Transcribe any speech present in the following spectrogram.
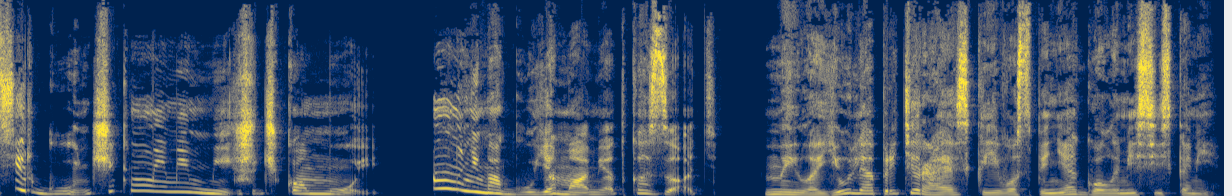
«Сергунчик, мимимишечка мой, ну не могу я маме отказать», ныла Юля, притираясь к его спине голыми сиськами.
